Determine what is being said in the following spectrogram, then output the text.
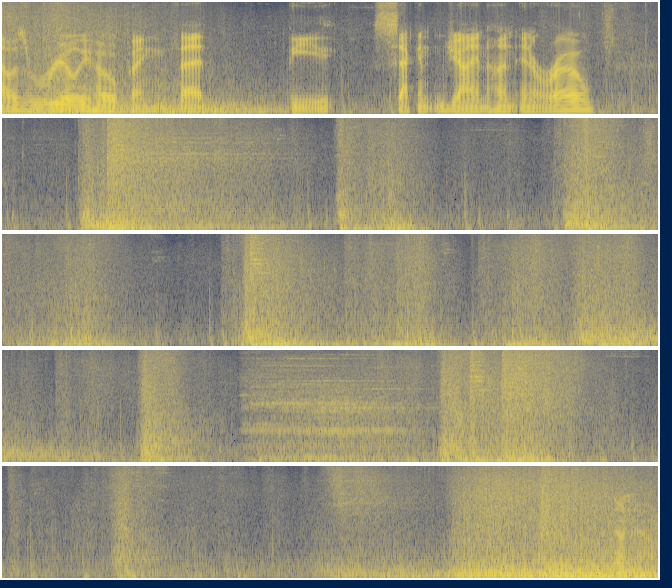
I was really hoping that the second giant hunt in a row. Oh no.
